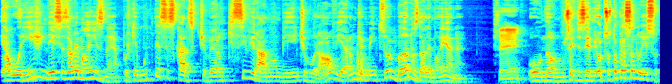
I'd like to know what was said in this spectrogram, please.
é a origem desses alemães, né? Porque muitos desses caras que tiveram que se virar no ambiente rural vieram de ambientes urbanos da Alemanha, né? Sim. Ou não, não sei dizer. Eu só estou pensando isso.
